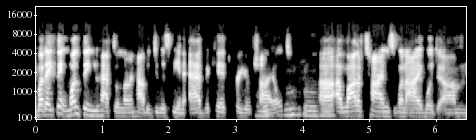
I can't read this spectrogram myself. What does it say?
but I think one thing you have to learn how to do is be an advocate for your child. Mm-hmm. mm-hmm. Uh, a lot of times when I would um,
